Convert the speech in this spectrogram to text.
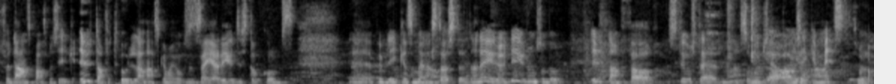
för dansbandsmusik utanför tullarna ska man ju också säga. Det är ju inte Stockholms eh, publiken som är den största utan det är, ju, det är ju de som bor utanför storstäderna som uppskattar musiken mest tror jag.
